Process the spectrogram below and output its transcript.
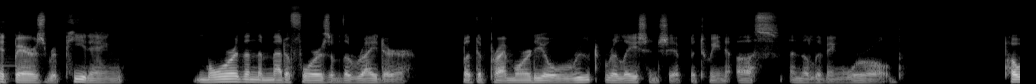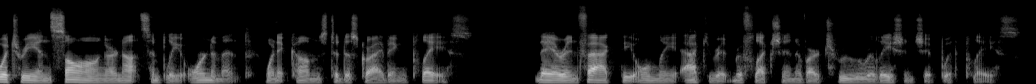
It bears repeating more than the metaphors of the writer, but the primordial root relationship between us and the living world. Poetry and song are not simply ornament when it comes to describing place. They are, in fact, the only accurate reflection of our true relationship with place.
